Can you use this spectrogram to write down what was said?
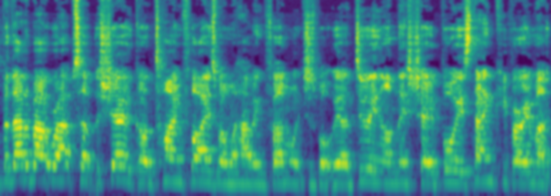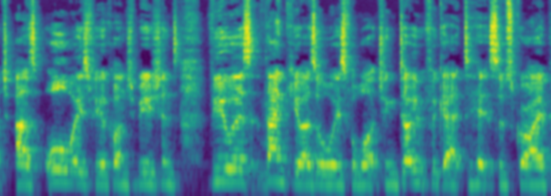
but that about wraps up the show. God, time flies when we're having fun, which is what we are doing on this show. Boys, thank you very much as always for your contributions. Viewers, thank you as always for watching. Don't forget to hit subscribe,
